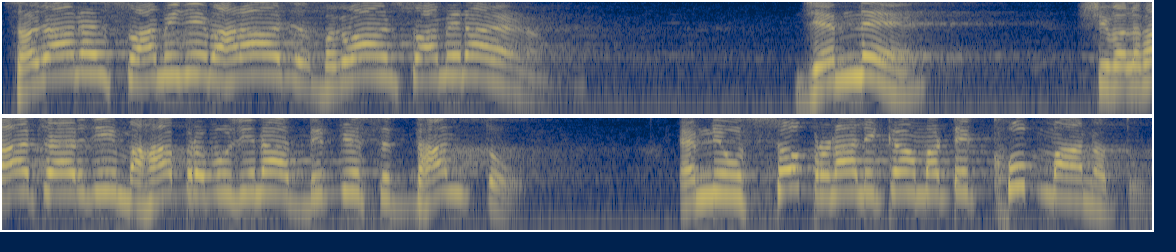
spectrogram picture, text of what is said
સજાનંદ સ્વામીજી મહારાજ, ભગવાન સ્વામિનારાયણ. જેમને શ્રી વલ્ભાચાર્યજી મહાપ્રભુજીના દિવ્ય સિદ્ધાંતો, એમની ઉત્સવ પ્રણાલિકા માટે ખૂબ માન હતું.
